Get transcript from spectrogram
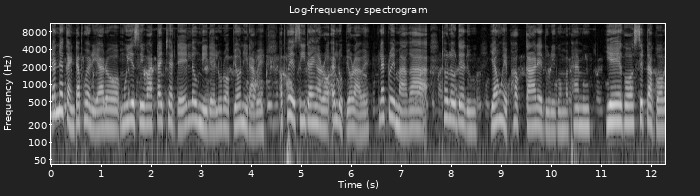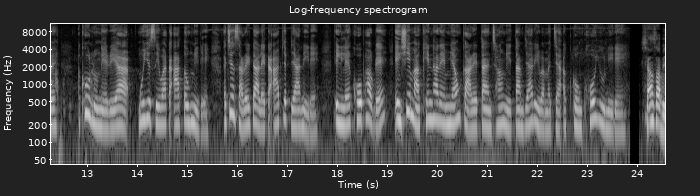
လက်နက်ကင်တပ်ဖွဲ့တွေကတော့မူရစ်စေးဝါတိုက်ဖြတ်တယ်လုပ်နေတယ်လို့တော့ပြောနေတာပဲအဖွဲ့စည်းတိုင်းကတော့အဲ့လိုပြောတာပဲလက်တွေ့မှာကထုတ်လုပ်တဲ့လူရောင်းဝယ်ဖောက်ကားတဲ့သူတွေကိုမဖမ်းဘူးရဲကောစစ်တပ်ကောပဲအခုလူငယ်တွေကမူရစ်စေဝါတအားသုံးနေတယ်အကျင့်စာရိတ္တလည်းတအားပြက်ပြားနေတယ်အိမ်လဲခိုးဖောက်တယ်အိမ်ရှိမှခင်းထားတဲ့မြောင်းကာတဲ့တန်ချောင်းတွေတန်ပြားတွေပါမကြအကုန်ခိုးယူနေတယ် ရှမ်းစာပေ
